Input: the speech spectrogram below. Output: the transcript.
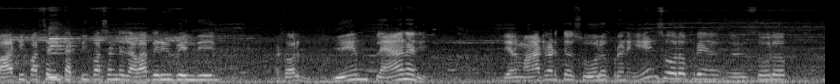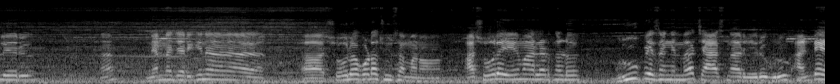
ఫార్టీ పర్సెంట్ థర్టీ పర్సెంటేజ్ ఎలా పెరిగిపోయింది? అట్స్ ఆల్ గేమ్ ప్లాన్ అది. నేను మాట్లాడితే సోలో ప్లేయర్ ఏం సోలో ప్లే సోలో ప్లేయరు? నిన్న జరిగిన షోలో కూడా చూసాం మనం. ఆ షోలో ఏం మాట్లాడుతున్నాడు? గ్రూప్ వేసం కింద చేస్తున్నారు మీరు? గ్రూప్ అంటే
